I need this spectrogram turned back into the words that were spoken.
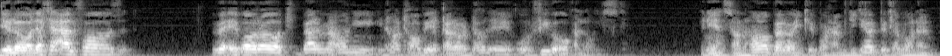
دلالت الفاظ و عبارات بر معانی اینها تابع قرارداد عرفی و اقلایی است. یعنی انسان ها برای اینکه با همدیگر بتوانند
